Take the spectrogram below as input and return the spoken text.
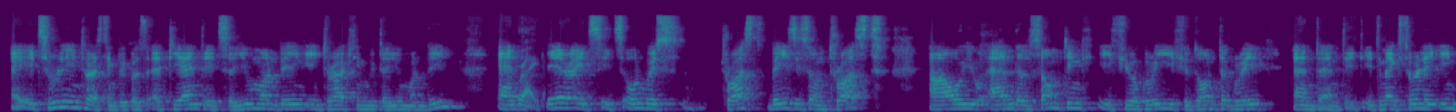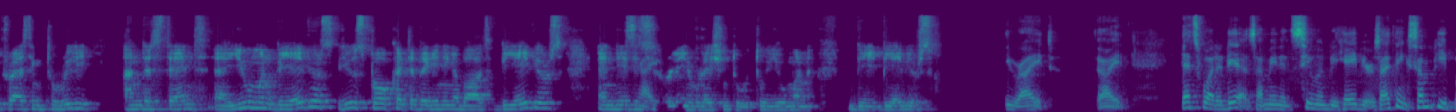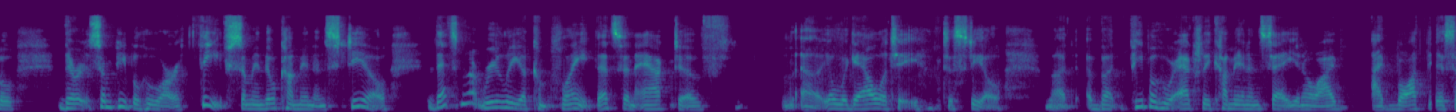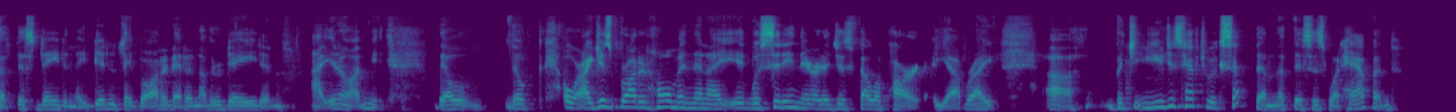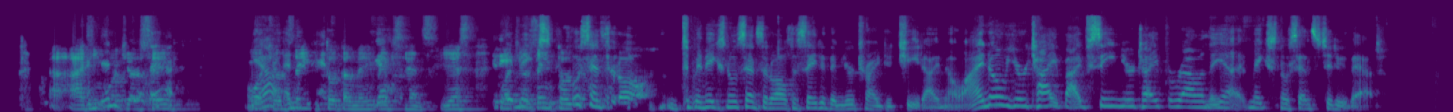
It's really interesting because at the end it's a human being interacting with a human being. And right. there it's it's always trust basis on trust how you handle something if you agree if you don't agree. And and it, it makes really interesting to really understand uh, human behaviors. You spoke at the beginning about behaviors and this is right. really in relation to to human be- behaviors. Right. Right that's what it is. I mean, it's human behaviors. I think some people, there are some people who are thieves. I mean, they'll come in and steal. That's not really a complaint. That's an act of uh, illegality to steal, but but people who actually come in and say, you know, I I bought this at this date and they didn't. They bought it at another date, and I, you know, I mean, they'll they'll or I just brought it home and then I it was sitting there and it just fell apart. Yeah, right. Uh, but you, you just have to accept them that this is what happened. I think what you're saying what yeah, you're and, saying and, totally yeah. makes sense. Yes, what it you're makes saying no sense at all. It makes no sense at all to say to them, "You're trying to cheat." I know, I know your type. I've seen your type around. The, yeah, it makes no sense to do that.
